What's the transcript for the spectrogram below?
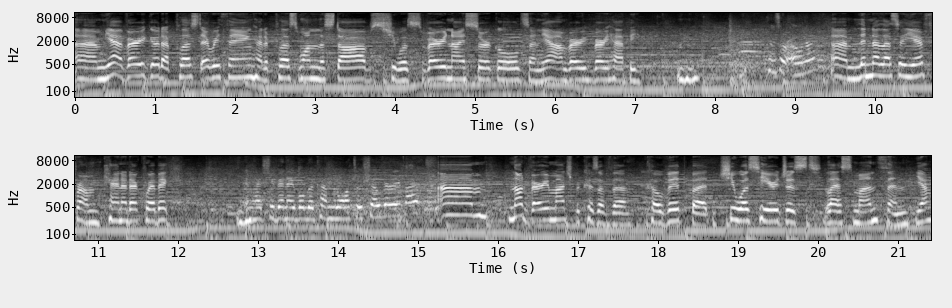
Um, yeah, very good. I plussed everything. Had a plus one in the stops. She was very nice circles, and yeah, I'm very, very happy. Mm -hmm. Who's her owner? Um, Linda Lassalle from Canada, Quebec. And has she been able to come and watch her show very much? Um, not very much because of the COVID, but she was here just last month, and yeah.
